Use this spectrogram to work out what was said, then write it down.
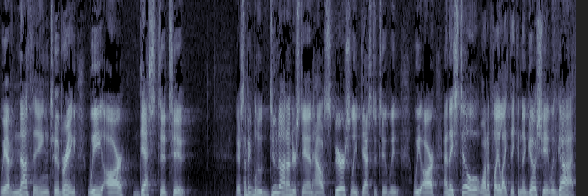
We have nothing to bring. We are destitute. There are some people who do not understand how spiritually destitute we, we are, and they still want to play like they can negotiate with God.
